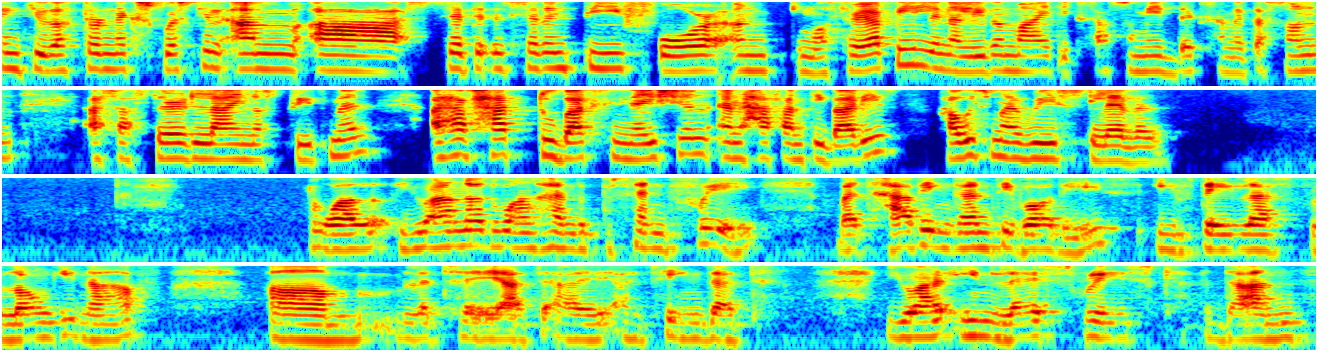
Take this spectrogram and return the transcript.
Thank you, doctor. Next question. I'm uh, 74 on chemotherapy, lenalidomide, ixazomib, dexamethasone as a third line of treatment. I have had two vaccinations and have antibodies. How is my risk level? well, you are not 100% free, but having antibodies, if they last long enough, um, let's say I, I, I, think that you are in less risk than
